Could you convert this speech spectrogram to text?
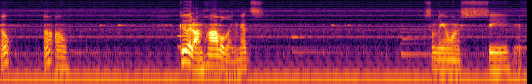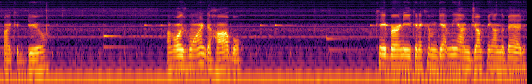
Uh-oh. Good, I'm hobbling. That's something I want to see if I could do. I've always wanted to hobble. Okay, Bernie, you gonna come get me? I'm jumping on the bed.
